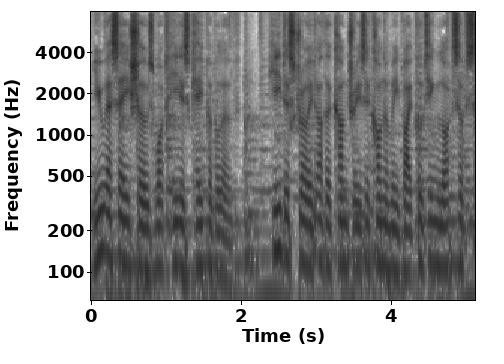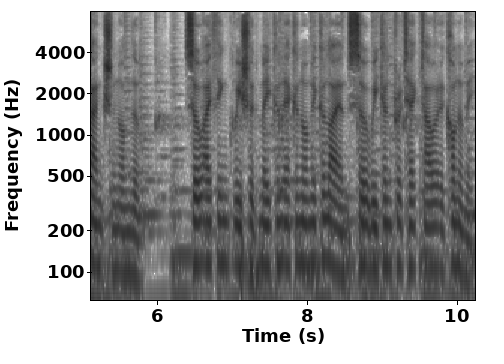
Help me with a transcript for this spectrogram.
USA shows what he is capable of. He destroyed other countries' economy by putting lots of sanction on them. So I think we should make an economic alliance so we can protect our economy.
